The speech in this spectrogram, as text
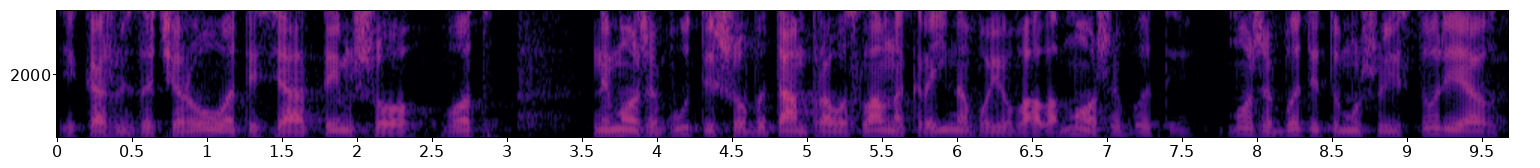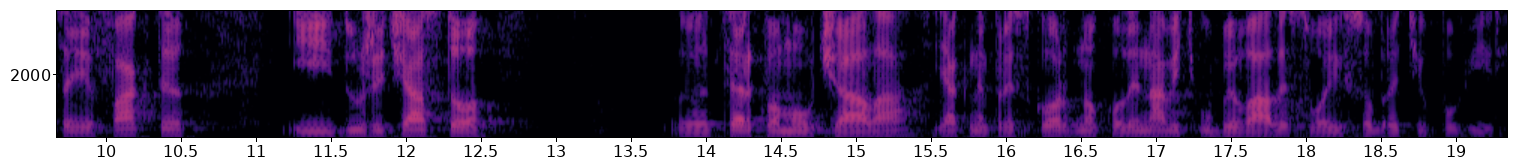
як кажуть, зачаровуватися тим, що от не може бути, щоб там православна країна воювала. Може бути. Може бути, тому що історія це є факти, і дуже часто церква мовчала, як не прискорбно, коли навіть убивали своїх собратів по вірі.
